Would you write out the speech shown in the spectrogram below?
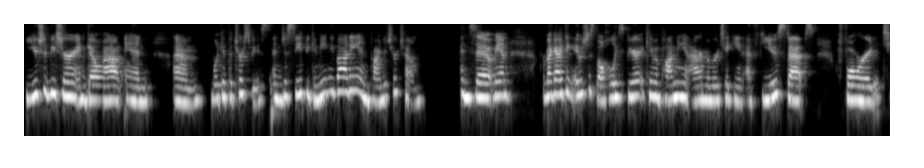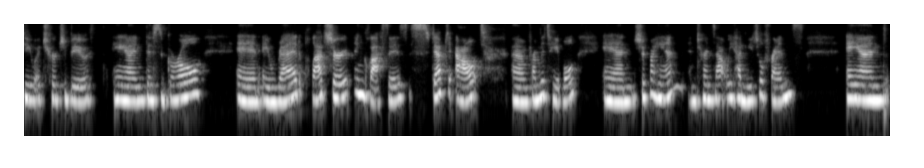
you should be sure and go out and um, look at the church space and just see if you can meet anybody and find a church home. And so, man, Rebecca, I think it was just the Holy Spirit came upon me. And I remember taking a few steps forward to a church booth. And this girl in a red plaid shirt and glasses stepped out um, from the table and shook my hand. And turns out we had mutual friends. And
